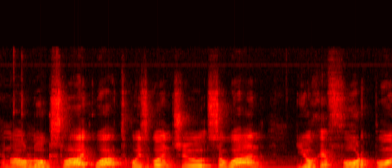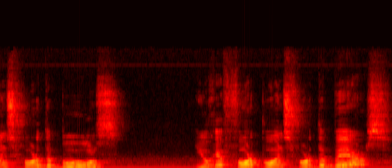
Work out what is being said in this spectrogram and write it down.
you know looks like what? Who is going to so one you have four points for the bulls you have four points for the bears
